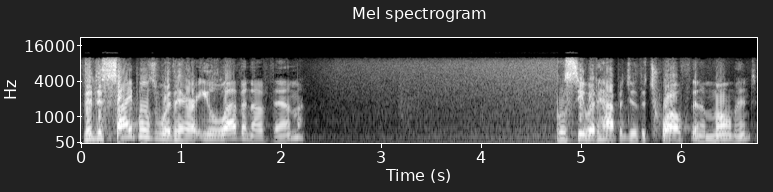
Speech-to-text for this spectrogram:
The disciples were there, 11 of them. We'll see what happened to the 12th in a moment.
